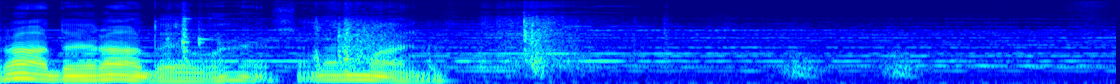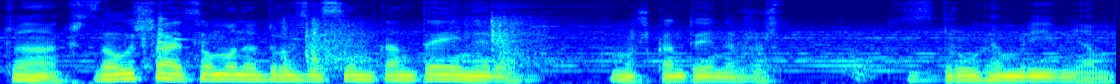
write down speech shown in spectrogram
Радує, радує ВГ, нормально. Так, залишається у мене, друзі, 7 контейнерів. Ну ж контейнер вже з другим рівнем.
